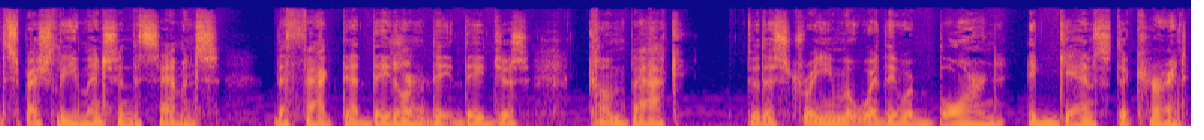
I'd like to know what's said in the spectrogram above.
especially you mentioned the salmons. The fact that they don't, sure. they, they just come back to the stream where they were born against the current,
